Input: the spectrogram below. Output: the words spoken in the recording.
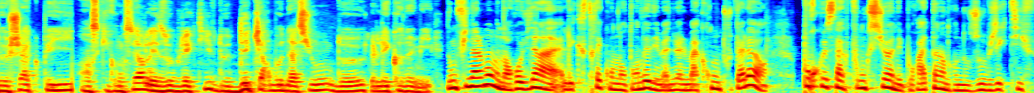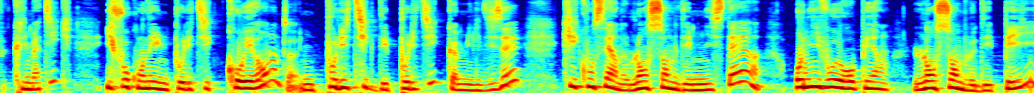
de chaque pays en ce qui concerne les objectifs de décarbonation de l'économie. Donc finalement, on en revient à l'extrait qu'on entendait d'Emmanuel Macron tout à l'heure. Pour que ça fonctionne et pour atteindre nos objectifs climatiques, il faut qu'on ait une politique cohérente, une politique des politiques, comme il disait, qui concerne l'ensemble des ministères, au niveau européen, l'ensemble des pays,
